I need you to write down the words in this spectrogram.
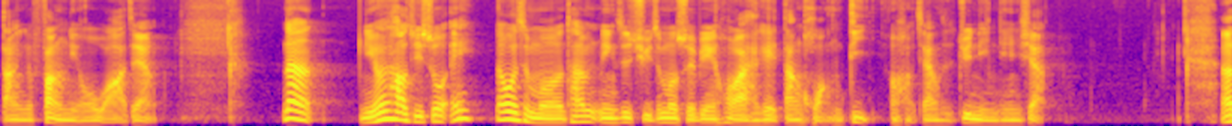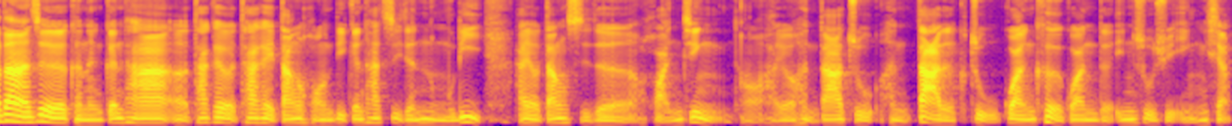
当一个放牛娃这样。那你会好奇说，哎、那为什么他名字取这么随便，后来还可以当皇帝哦？这样子君临天下。那当然，这个可能跟他呃，他可他可以当皇帝，跟他自己的努力，还有当时的环境哦，还有很大主很大的主观客观的因素去影响。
